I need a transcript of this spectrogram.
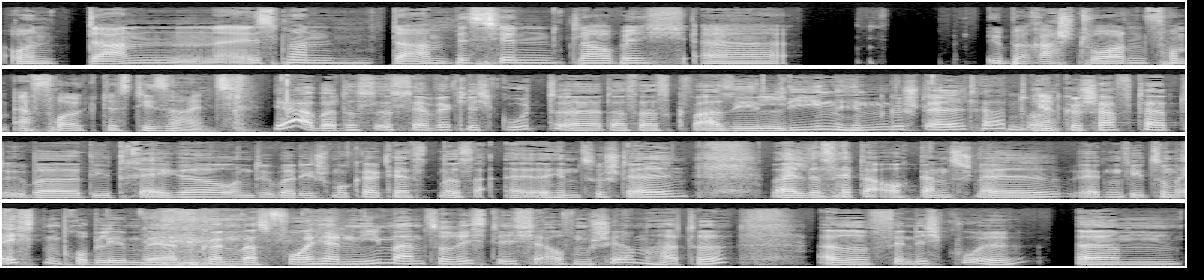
Und dann ist man da ein bisschen, glaube ich, äh, überrascht worden vom Erfolg des Designs. Ja, aber das ist ja wirklich gut, äh, dass er es quasi lean hingestellt hat und Ja. geschafft hat, über die Träger und über die Schmuckerkästen das äh, hinzustellen, weil das hätte auch ganz schnell irgendwie zum echten Problem werden können, was vorher niemand so richtig auf dem Schirm hatte. Also finde ich cool. Ähm,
